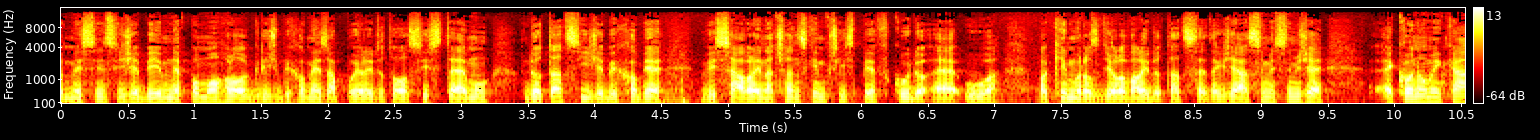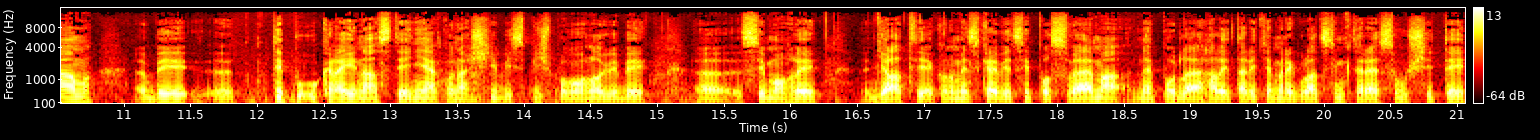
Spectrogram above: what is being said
E, myslím si, že by jim nepomohlo, když bychom je zapojili do toho systému dotací, že bychom je vysávali na členském příspěvku do EU a pak jim rozdělovali dotace. Takže já si myslím, že ekonomikám by eh, typu Ukrajina, stejně jako naší, by spíš pomohlo, kdyby eh, si mohli dělat ty ekonomické věci po svém a nepodléhali tady těm regulacím, které jsou šity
